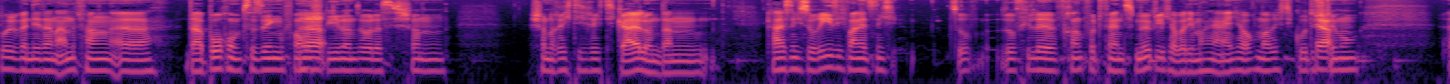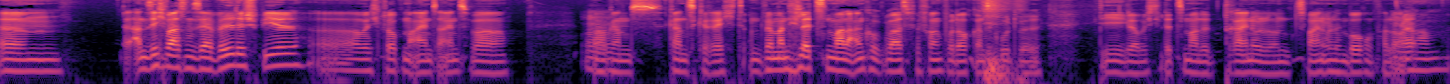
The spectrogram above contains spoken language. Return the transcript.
cool, wenn die dann anfangen, äh, da Bochum zu singen vorm Ja. Spiel und so. Das ist schon, schon richtig, richtig geil. Und dann, klar ist nicht so riesig, waren jetzt nicht so, so viele Frankfurt-Fans möglich, aber die machen ja eigentlich auch mal richtig gute Ja. Stimmung. Ähm, an sich war es ein sehr wildes Spiel, äh, aber ich glaube, ein 1-1 war, war Mhm. ganz, ganz gerecht. Und wenn man die letzten Male anguckt, war es für Frankfurt auch ganz gut, weil die, glaube ich, die letzten Male 3-0 und 2-0 in Bochum verloren Ja. haben.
